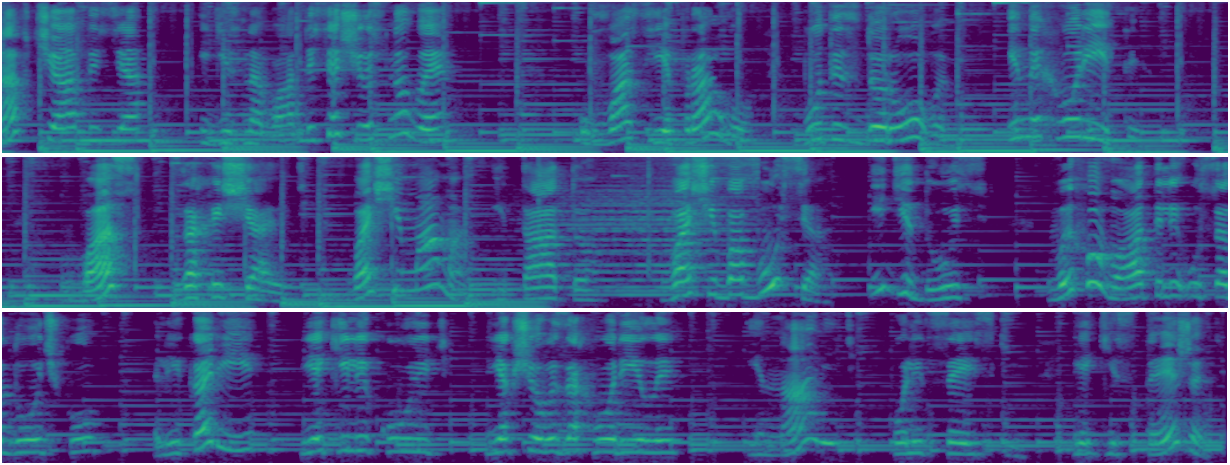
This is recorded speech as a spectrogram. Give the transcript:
навчатися і дізнаватися щось нове. У вас є право бути здоровим і не хворіти. Вас захищають ваші мама і тато, ваші бабуся і дідусь, вихователі у садочку, лікарі, які лікують, якщо ви захворіли, і навіть поліцейські, які стежать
